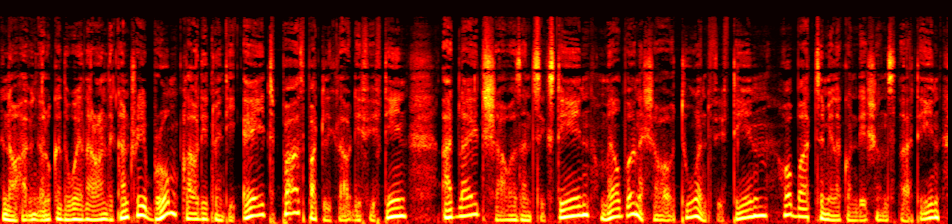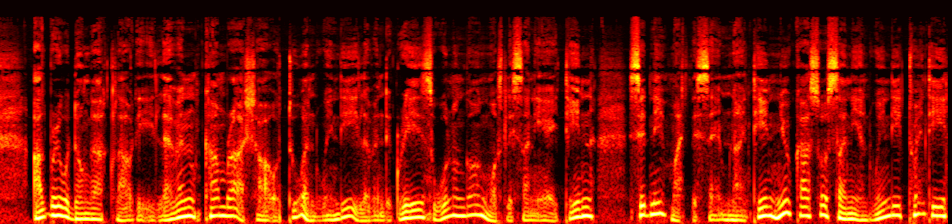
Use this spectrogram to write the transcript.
And now having a look at the weather around the country, Broome cloudy 28, Perth partly cloudy 15, Adelaide showers and 16, Melbourne a shower 2 and 15, Hobart similar conditions 13, Albury Wodonga cloudy 11, Canberra a shower 2 and windy 11 degrees, Wollongong mostly sunny 18, Sydney much the same 19, Newcastle sunny and windy 20,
